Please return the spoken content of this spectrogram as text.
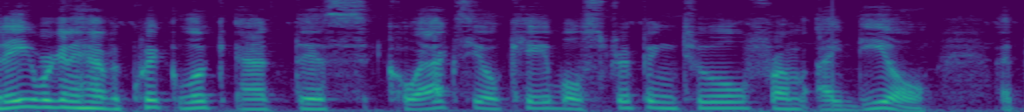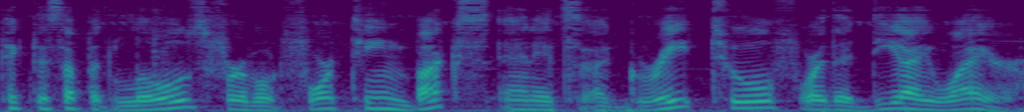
Today we're going to have a quick look at this coaxial cable stripping tool from Ideal. I picked this up at Lowe's for about 14 bucks and it's a great tool for the DIYer.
